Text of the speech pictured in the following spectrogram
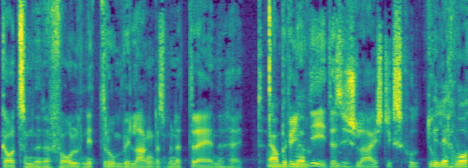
geht es um den Erfolg, nicht darum, wie lange dass man einen Trainer hat. Aber Finde man- ich, das ist Leistungskultur. Vielleicht will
